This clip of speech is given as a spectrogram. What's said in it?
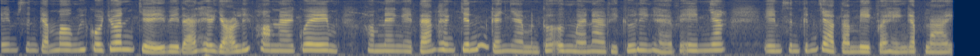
Em xin cảm ơn quý cô chú anh chị vì đã theo dõi clip hôm nay của em. Hôm nay ngày 8 tháng 9, cả nhà mình có ưng mã nào thì cứ liên hệ với em nha. Em xin kính chào tạm biệt và hẹn gặp lại.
